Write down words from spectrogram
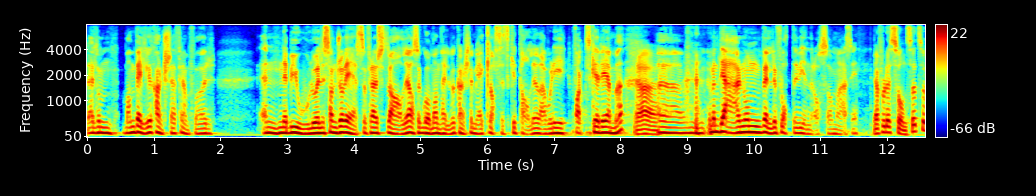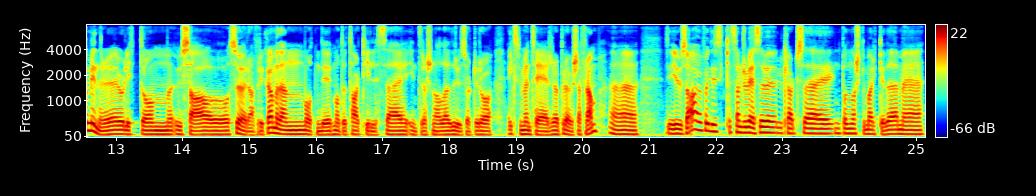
liksom, Man velger kanskje fremfor en Nebbiolo eller Sangiovese fra Australia, så går man heller kanskje mer klassisk Italia, der hvor de faktisk hører hjemme. Ja, ja. uh, men det er noen veldig flotte viner også, må jeg si. Ja, for det sånn sett så minner det jo litt om USA og Sør-Afrika, med den måten de måte, tar til seg internasjonale druesorter og eksperimenterer og prøver seg fram. Uh, i USA har jo faktisk Sangiovese klart seg på det norske markedet med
